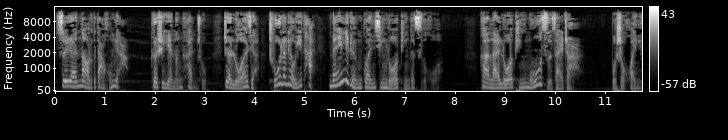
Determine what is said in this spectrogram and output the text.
虽然闹了个大红脸可是也能看出这罗家除了六姨太，没人关心罗平的死活。看来罗平母子在这儿不受欢迎。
